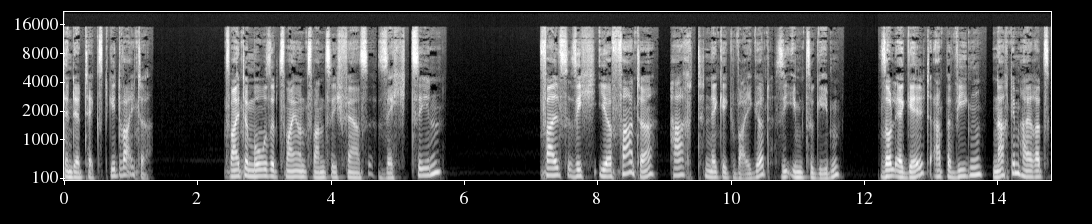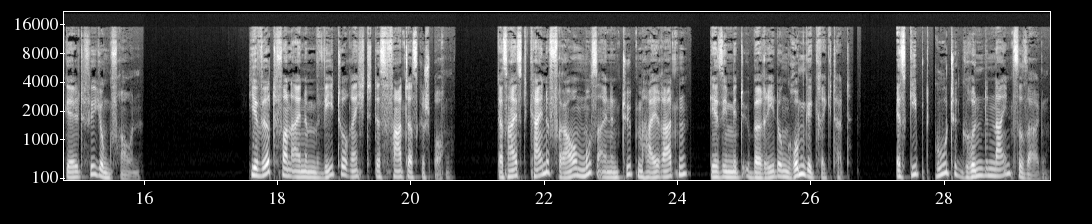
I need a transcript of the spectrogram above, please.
denn der Text geht weiter. 2. Mose 22, Vers 16 Falls sich ihr Vater hartnäckig weigert, sie ihm zu geben, soll er Geld abwiegen nach dem Heiratsgeld für Jungfrauen. Hier wird von einem Vetorecht des Vaters gesprochen. Das heißt, keine Frau muss einen Typen heiraten, der sie mit Überredung rumgekriegt hat. Es gibt gute Gründe, Nein zu sagen.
